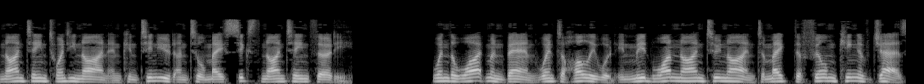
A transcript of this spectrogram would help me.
1929 and continued until May 6, 1930. When the Whiteman Band went to Hollywood in mid-1929 to make the film King of Jazz,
